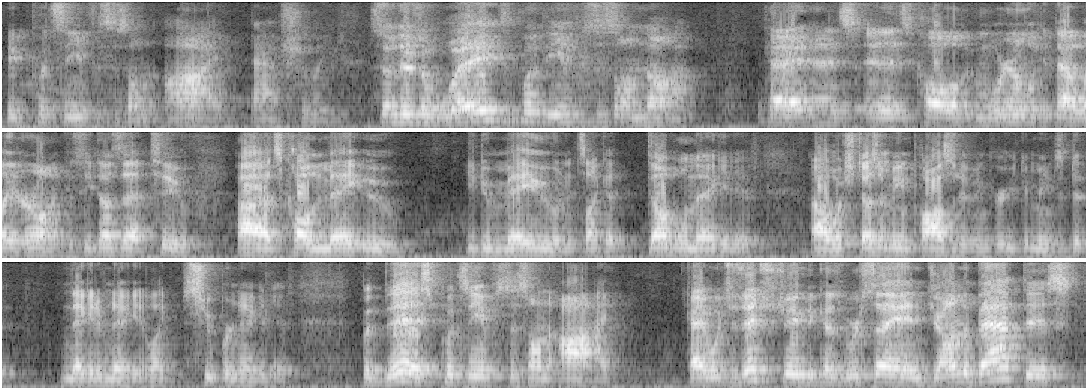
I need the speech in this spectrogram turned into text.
It puts the emphasis on I, actually. So there's a way to put the emphasis on not. Okay, and it's and it's called, and we're to look at that later on because he does that too. Uh, it's called meu. You do meu, and it's like a double negative, uh, which doesn't mean positive in Greek. It means negative, negative, like super negative. But this puts the emphasis on I. Okay, which is interesting because we're saying John the Baptist,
